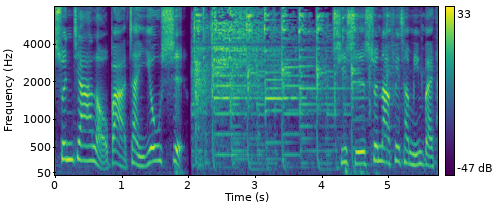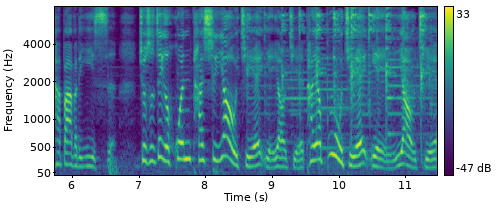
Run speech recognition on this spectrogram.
孙家老爸占优势。其实孙娜非常明白他爸爸的意思，就是这个婚他是要结也要结，他要不结也要结。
